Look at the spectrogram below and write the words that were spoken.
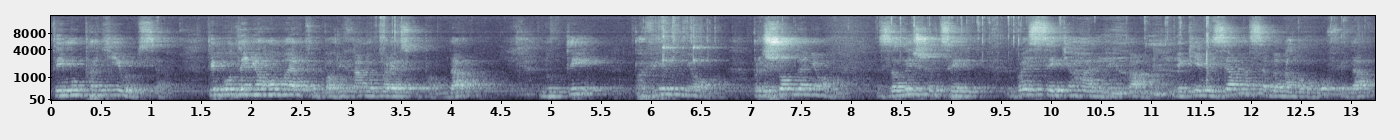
ти йому противився, ти був для нього мертвий по гріхам і переступам. Да? Ну ти повірив в нього, прийшов до нього, залишив цей, весь цей тягар гріха, який він взяв на себе на Голгофі, да?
